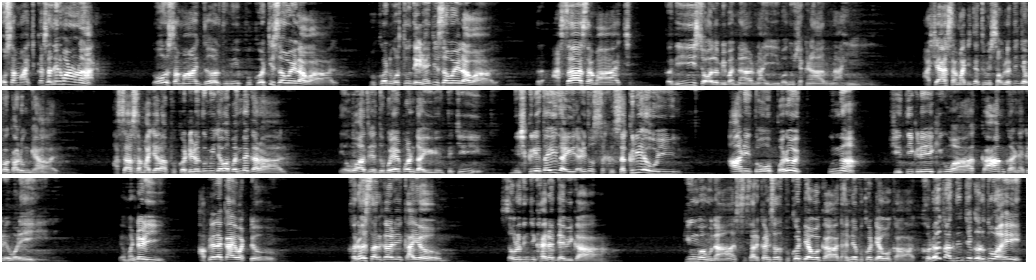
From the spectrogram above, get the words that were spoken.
तो समाज कसा निर्माण होणार? तो समाज जर तुम्ही फुकटची सवय लावाल फुकट वस्तू देण्याची सवय लावाल तर असा समाज कधीही स्वावलंबी बनणार नाही बनू शकणार नाही. अशा समाजाच्या तुम्ही सवलती जेव्हा काढून घ्याल असा समाजाला फुकट देणं तुम्ही जेव्हा बंद कराल तेव्हा त्याचे दुबळे पण जाईल त्याची निष्क्रियताही जाईल आणि तो सक सक्रिय होईल. आणि तो परत पुन्हा शेतीकडे किंवा काम करण्याकडे वळेल. त्या मंडळी आपल्याला काय वाटतं? खरंच सरकारने कायम सवलतींची खैरात द्यावी का? किंवा सरकारने सतत फुकट द्यावं का? धान्य फुकट द्यावं का? खरंच अगदींचे गरजू आहेत.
